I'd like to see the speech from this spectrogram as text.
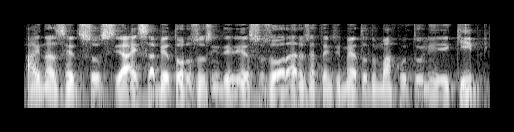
aí nas redes sociais, saber todos os endereços, horários de atendimento do Marco Túlio e equipe.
